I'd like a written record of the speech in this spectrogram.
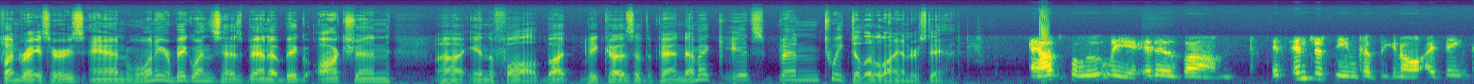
fundraisers, and one of your big ones has been a big auction uh, in the fall. But because of the pandemic, it's been tweaked a little, I understand. Absolutely, it is. Um, it's interesting because you know I think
